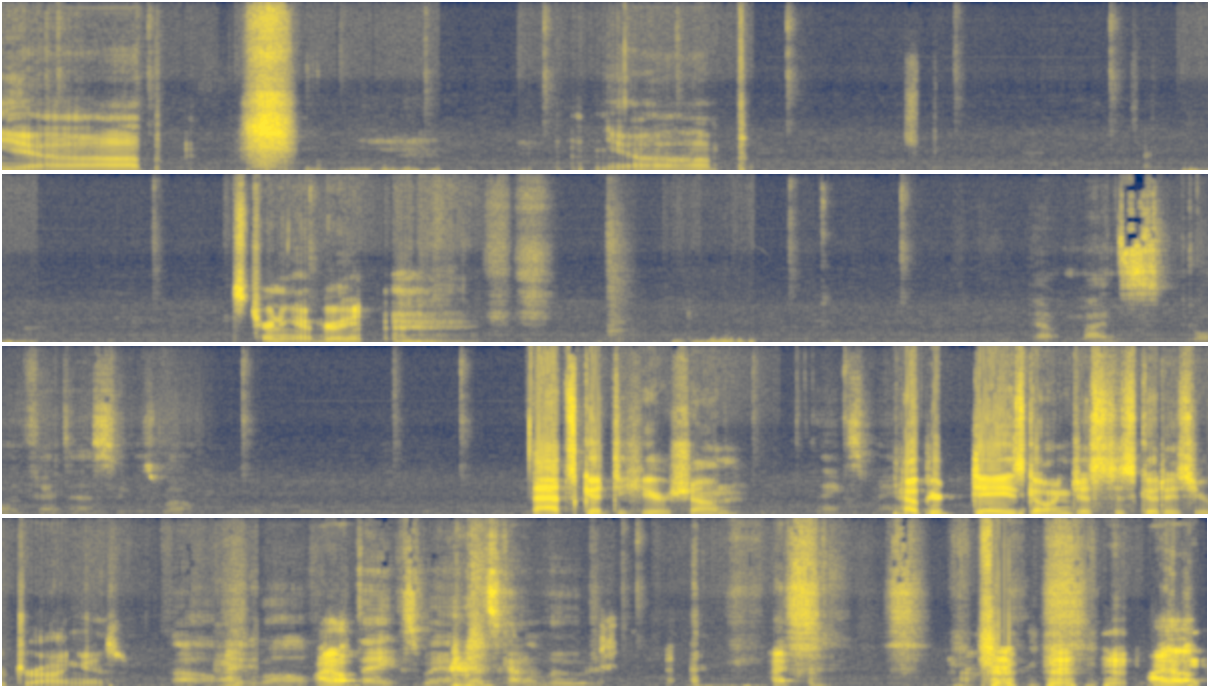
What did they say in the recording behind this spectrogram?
Yup. Yup. It's turning out great. Yeah, mine's going fantastic as well. That's good to hear, Sean. Thanks, man. I hope your day's going just as good as your drawing is. Oh, well, I hope- thanks, man. That's kind of mood. I, I hope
